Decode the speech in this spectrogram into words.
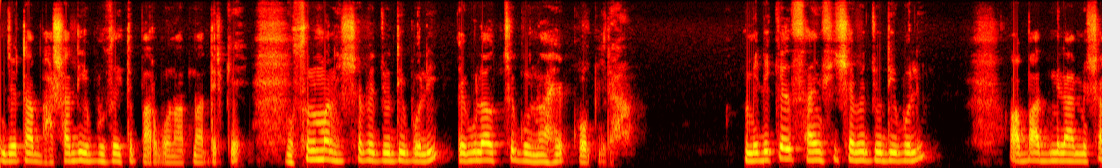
যেটা ভাষা দিয়ে বুঝাইতে পারব না আপনাদেরকে। মুসলমান হিসেবে যদি বলি, এগুলো হচ্ছে গুনাহে কবিরা। মেডিকেল সায়েন্স হিসেবে যদি বলি, অবাধ মেলামেশা,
